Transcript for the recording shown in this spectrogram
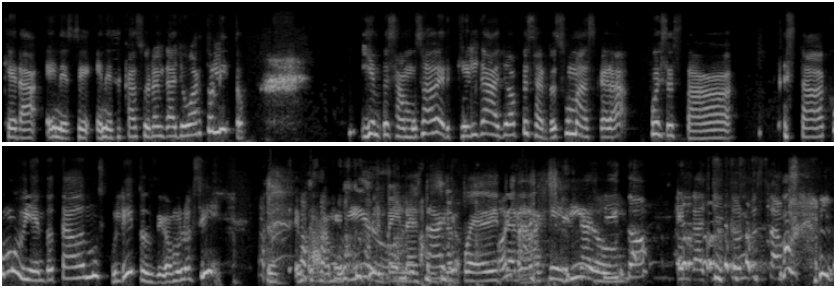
que era en ese, en ese caso era el gallo Bartolito. Y empezamos a ver que el gallo, a pesar de su máscara, pues está estaba como bien dotado de musculitos, digámoslo así. Entonces empezamos a se puede editar el gallito, el gallito no está mal,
